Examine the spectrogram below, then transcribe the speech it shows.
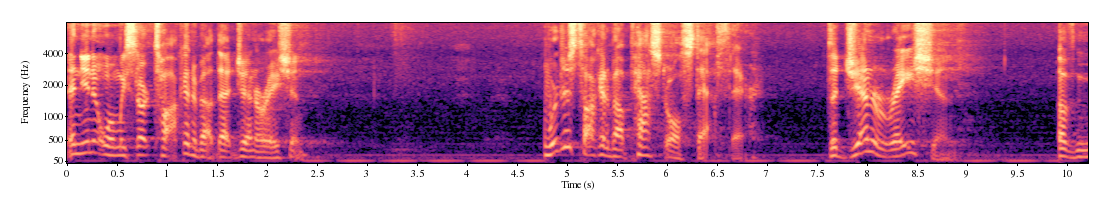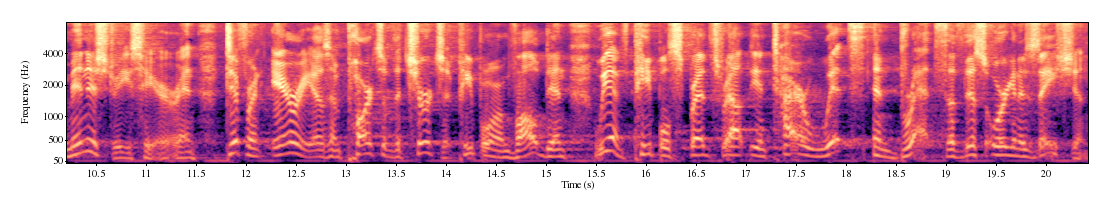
And you know, when we start talking about that generation, we're just talking about pastoral staff there. The generation of ministries here and different areas and parts of the church that people are involved in, we have people spread throughout the entire width and breadth of this organization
